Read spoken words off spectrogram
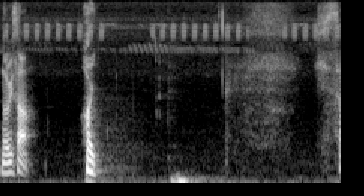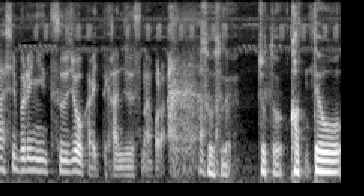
野木さん、はい。久しぶりに通常会って感じですな、これ。そうですね。ちょっと勝手を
